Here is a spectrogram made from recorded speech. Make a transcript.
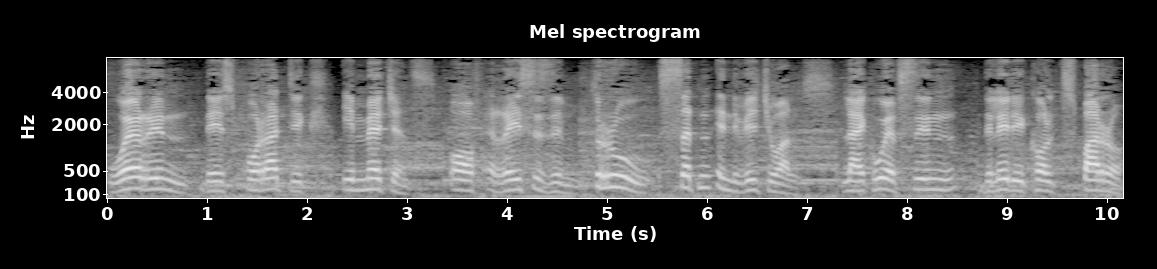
wherein the sporadic emergence of racism through certain individuals, like we have seen the lady called Sparrow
